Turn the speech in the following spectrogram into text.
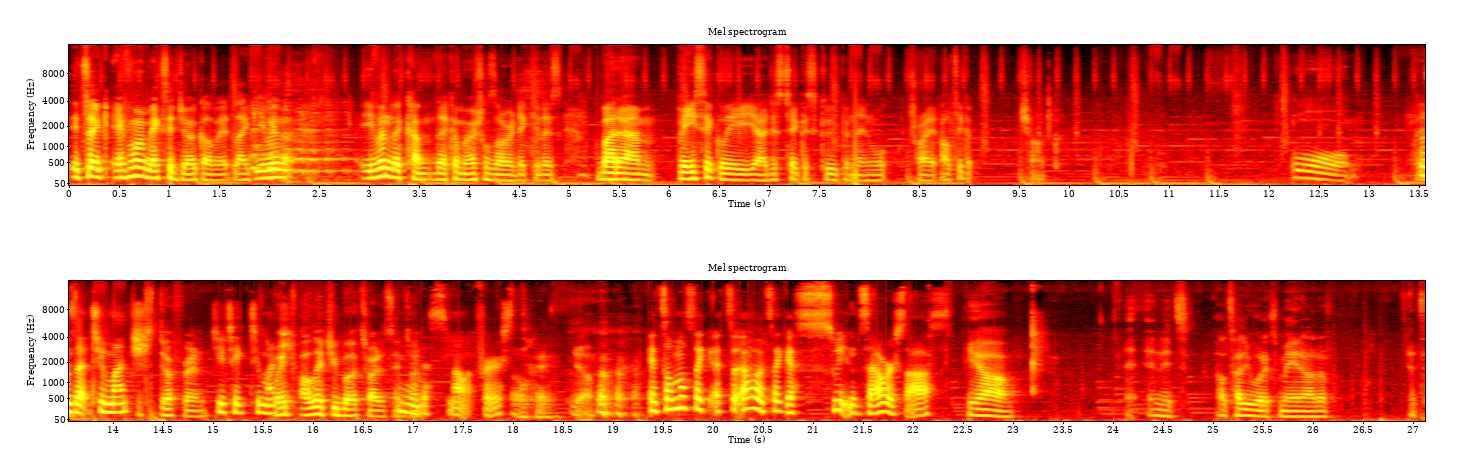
it's like everyone makes a joke of it. Like even even the com- the commercials are ridiculous. But um, basically, yeah, just take a scoop and then we'll try it. I'll take a chunk. Oh, Was that too much? it's different. Do you take too much? Wait, I'll let you both try at the same I same need to smell it first. Okay. Yeah, It's almost like it's oh, it's like a sweet and sour sauce. yeah, and it's. I'll tell you what it's made out of. It's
